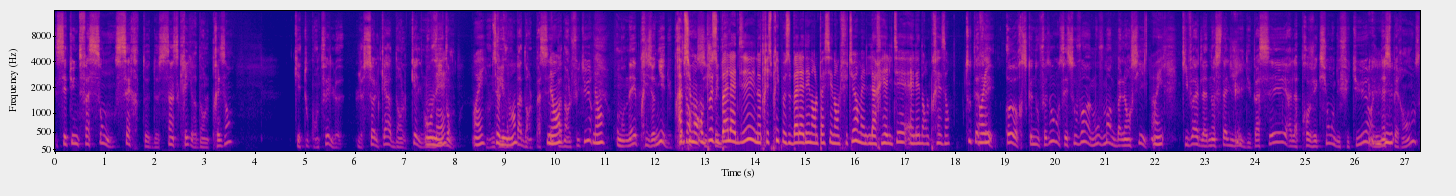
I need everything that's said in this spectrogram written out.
c'est une façon, certes, de s'inscrire dans le présent, qui est tout compte fait le, le seul cadre dans lequel nous vivons. Oui, nous absolument. Ne pas dans le passé, pas dans le futur. Non. On est prisonnier du présent. Absolument. On peut se balader, notre esprit peut se balader dans le passé et dans le futur, mais la réalité, elle est dans le présent. Tout à fait. Or, ce que nous faisons, c'est souvent un mouvement de balancier qui va de la nostalgie du passé à la projection du futur, une espérance,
